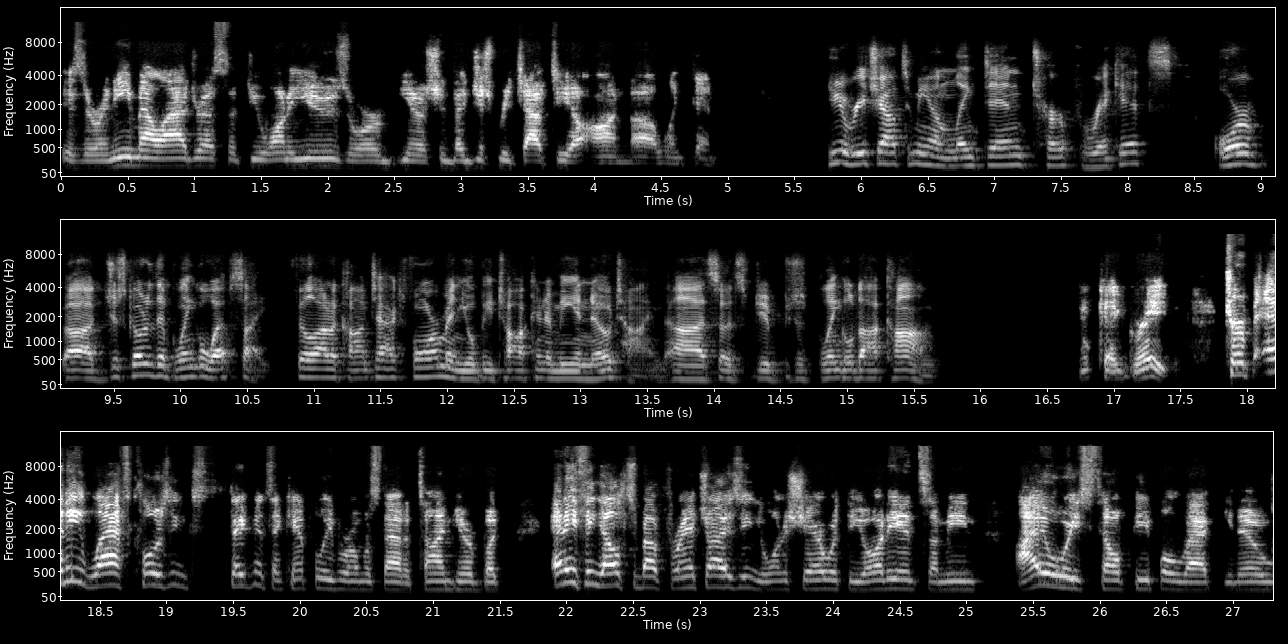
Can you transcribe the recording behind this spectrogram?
Is there an email address that you want to use, or you know, should they just reach out to you on uh, LinkedIn? You can reach out to me on LinkedIn, Turp Ricketts, or uh, just go to the Blingle website, fill out a contact form, and you'll be talking to me in no time. Uh, so it's just blingle.com. Okay, great. Turp, any last closing statements? I can't believe we're almost out of time here, but anything else about franchising you want to share with the audience? I mean, I always tell people that, you know,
